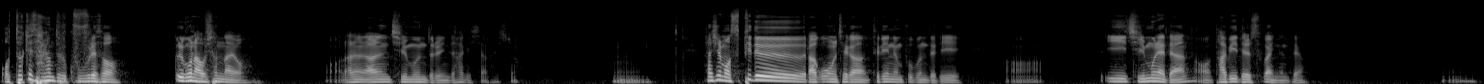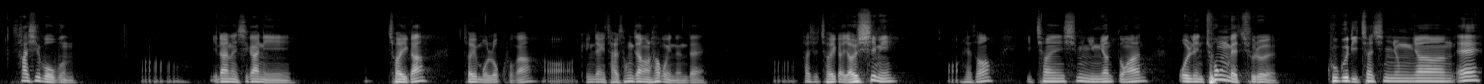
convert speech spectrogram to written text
어떻게 사람들을 구글에서 끌고 나오셨나요? 어, 라는, 라는 질문들을 이제 하기 시작하시죠. 음, 사실 뭐 스피드라고 오늘 제가 드리는 부분들이 어, 이 질문에 대한 어, 답이 될 수가 있는데요. 음, 45분 어, 이라는 시간이 저희가 저희 몰로코가 어, 굉장히 잘 성장을 하고 있는데 어, 사실 저희가 열심히 어, 해서 2016년 동안 올린 총 매출을 구글 2016년에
